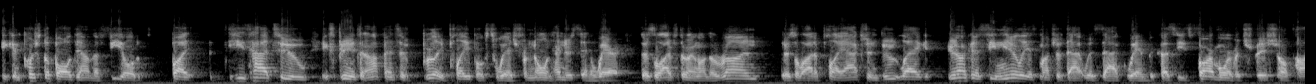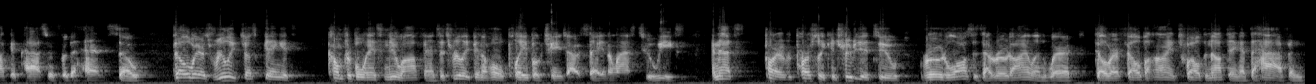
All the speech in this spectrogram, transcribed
He can push the ball down the field, but he's had to experience an offensive, really playbook switch from Nolan Henderson, where there's a lot of throwing on the run, there's a lot of play action, bootleg. You're not going to see nearly as much of that with Zach Gwynn because he's far more of a traditional pocket passer for the Hens. So Delaware is really just getting its comfortable in its new offense. It's really been a whole playbook change, I would say, in the last two weeks and that's part, partially contributed to road losses at Rhode Island, where Delaware fell behind 12 to nothing at the half, and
